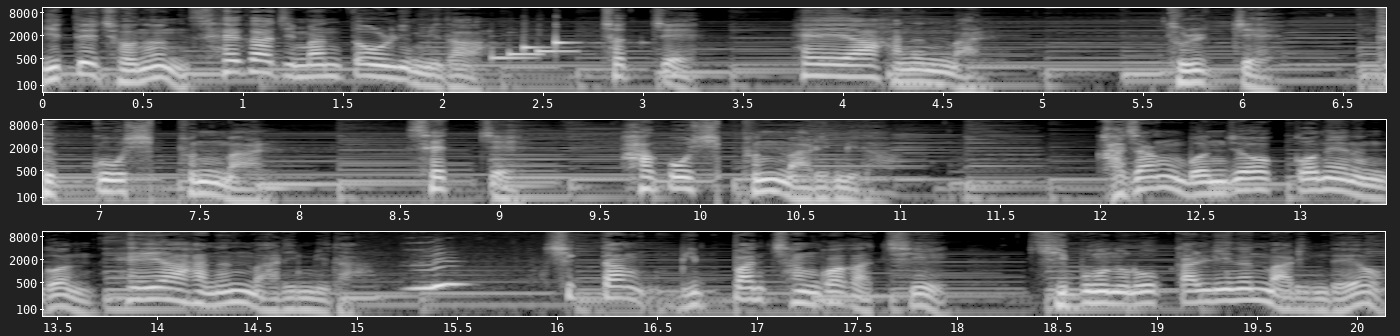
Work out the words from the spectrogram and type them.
이때 저는 세 가지만 떠올립니다. 첫째, 해야 하는 말. 둘째, 듣고 싶은 말. 셋째, 하고 싶은 말입니다. 가장 먼저 꺼내는 건 해야 하는 말입니다. 식당 밑반찬과 같이 기본으로 깔리는 말인데요.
